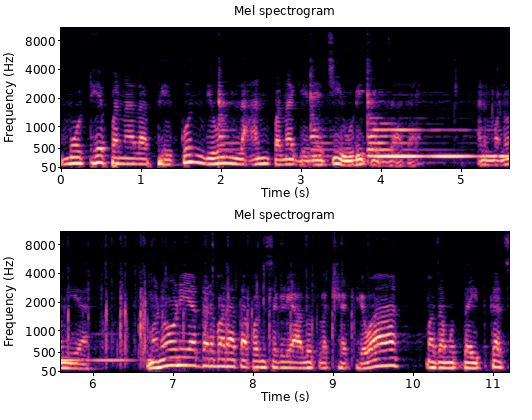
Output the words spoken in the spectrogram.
मोठेपणाला फेकून देऊन लहानपणा घेण्याची एवढीच एक जागा आहे. आणि म्हणून या म्हणून या दरबारात आपण सगळे आलोत लक्षात ठेवा. माझा मुद्दा इतकाच आहे.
